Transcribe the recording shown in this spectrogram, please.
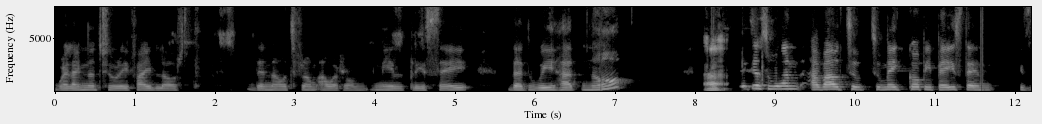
Well, I'm not sure if I lost the notes from our room. Neil, please say that we had no. Uh, It's just one about to to make copy paste and it's,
